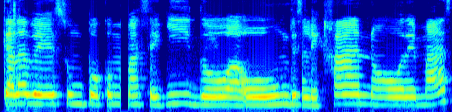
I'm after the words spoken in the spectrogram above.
cada vez un poco más seguido o un lejano o demás,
